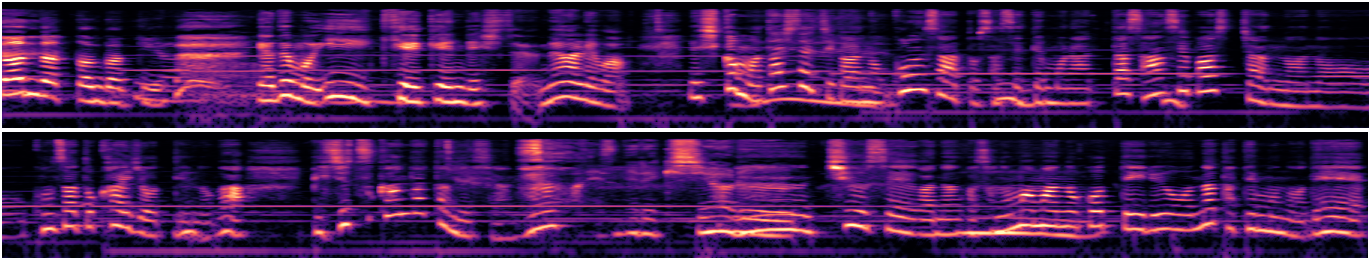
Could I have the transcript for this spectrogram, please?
何だったんだっていう。いやでもいい経験でしたよねあれは。でしかも私たちがあのコンサートさせてもらったサンセバスチャンのあのコンサート会場っていうのが美術館だったんですよね。そうですね歴史あうるん中世がなんかそのまま残っているような建物で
